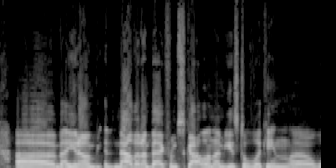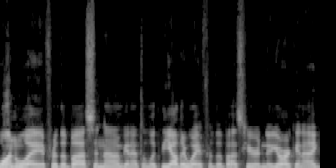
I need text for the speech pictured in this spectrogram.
um, you know, now that I'm back from Scotland, I'm used to looking uh, one way for the bus, and now I'm going to have to look the other way for the bus here in New York, and I,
